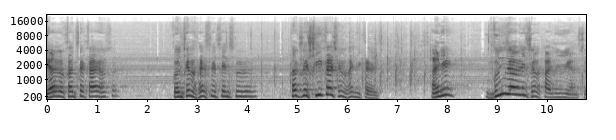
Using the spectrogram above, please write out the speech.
या लोकांचं काय होतं? कोणते प्रश्न त्यांनी सोडवले फक्त ठीकच फाणी करायची. आणि गुंजवणीचं फाणी आमचं.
